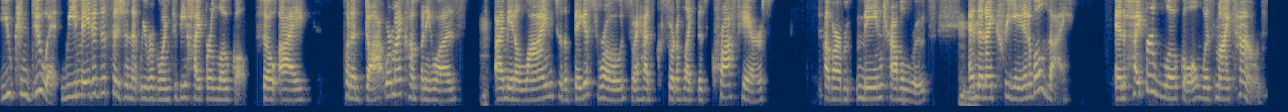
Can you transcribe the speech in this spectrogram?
you can do it. We made a decision that we were going to be hyper local. So I put a dot where my company was. Mm-hmm. I made a line to the biggest road. So I had sort of like this crosshairs of our main travel routes. Mm-hmm. And then I created a bullseye. And hyper local was my town.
